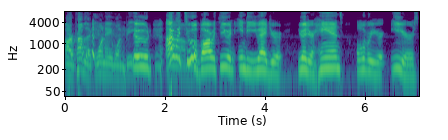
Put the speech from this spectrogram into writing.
are probably like one A, one B. Dude, I went to Um, a bar with you in Indy. You had your you had your hands over your ears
